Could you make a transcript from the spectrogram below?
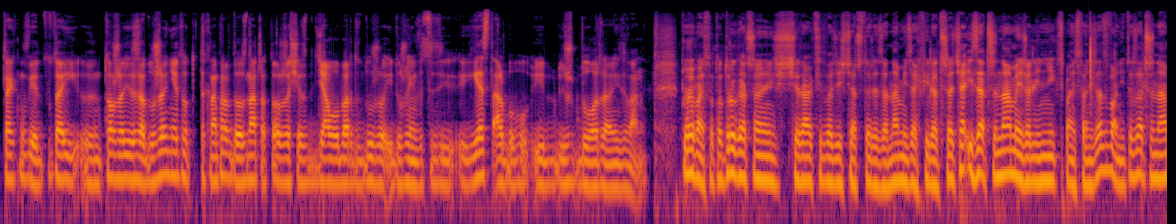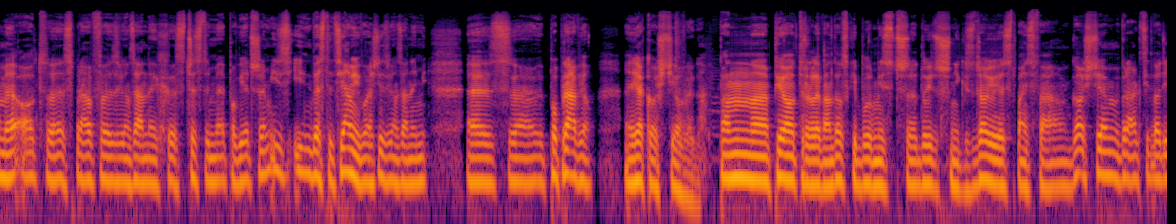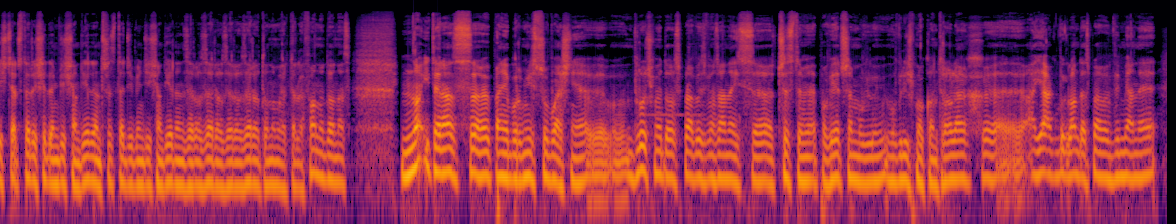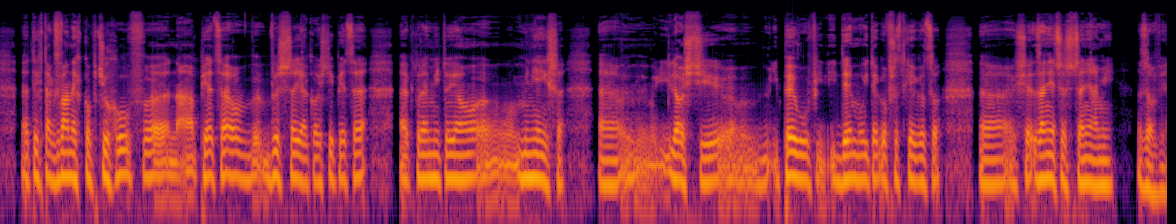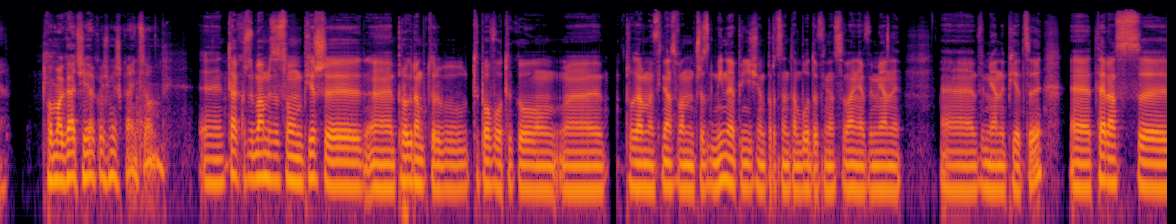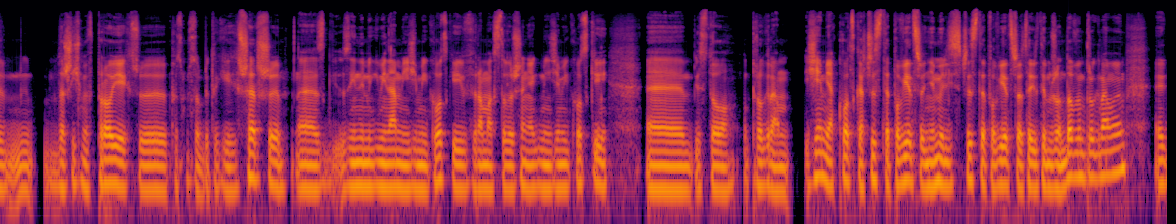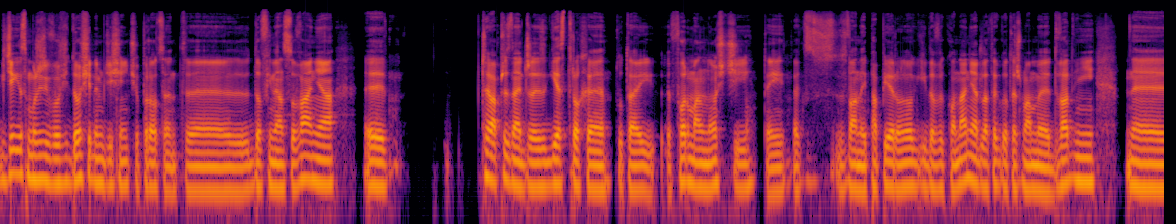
tak jak mówię, tutaj e, to, że jest zadłużenie, to tak naprawdę oznacza to, że się działo bardzo dużo i dużo inwestycji jest albo już było realizowanych. Proszę Państwa, to druga część reakcji 24 za nami, za chwilę trzecia i zaczynamy, jeżeli nikt z Państwa nie zadzwoni, to zaczynamy od spraw związanych z czystym powietrzem i z inwestycjami właśnie związanymi z poprawią jakości owego. Pan Piotr Lewandowski, burmistrz Dusznik Zdroju jest Państwa gościem w reakcji 24 71 391 0000 to numer telefonu do nas. No i teraz, panie burmistrzu, właśnie wróćmy do sprawy związanej z czystym powietrzem. mówiliśmy o kontrolach, a jak wygląda sprawa wymiany tych tak zwanych kopciuchów na piece o wyższej jakości, piece, które emitują mniejsze ilości i pyłów, i, dymu, i tego wszystkiego, co e, się zanieczyszczeniami zowie. Pomagacie jakoś mieszkańcom? E, tak, mamy ze sobą pierwszy e, program, który był typowo tylko programem finansowanym przez gminę. 50% tam było dofinansowania wymiany E, wymiany piecy. E, teraz e, weszliśmy w projekt, powiedzmy sobie taki szerszy z, z innymi gminami Ziemi Kłodzkiej w ramach Stowarzyszenia Gmin Ziemi Kłodzkiej. Jest to program Ziemia Kłodzka Czyste Powietrze, nie mylić z Czyste Powietrze, tym rządowym programem, gdzie jest możliwość do 70% dofinansowania trzeba przyznać, że jest trochę tutaj formalności, tej tak zwanej papierologii do wykonania, dlatego też mamy dwa dni e,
